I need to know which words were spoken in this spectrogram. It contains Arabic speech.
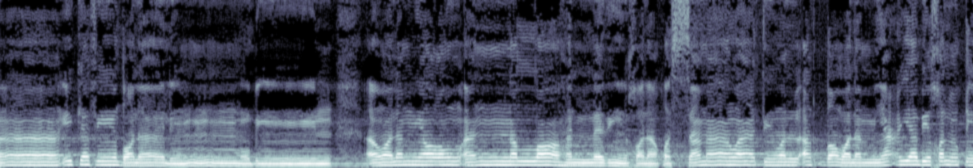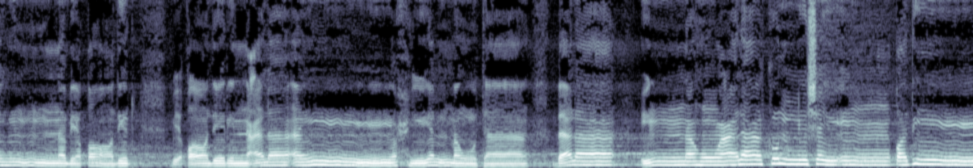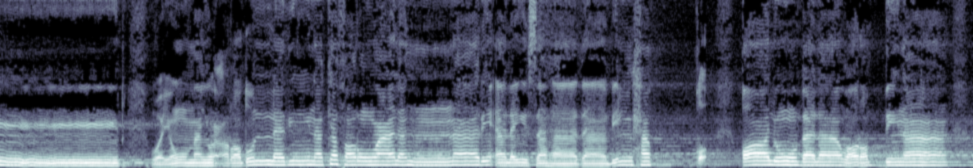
أُولَئِكَ فِي ضَلَالٍ مُبِينٍ. أَوَلَمْ يَرَوْا أَنَّ اللَّهَ الَّذِي خَلَقَ السَّمَاوَاتِ وَالْأَرْضَ وَلَمْ يَعْيَ بِخَلْقِهِنَّ بِقَادِرٍ بقادر على أن يحيي الموتى. بلى إنه على كل شيء قدير. ويوم يعرض الذين كفروا على النار أليس هذا بالحق؟ قالوا بلى وربنا.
